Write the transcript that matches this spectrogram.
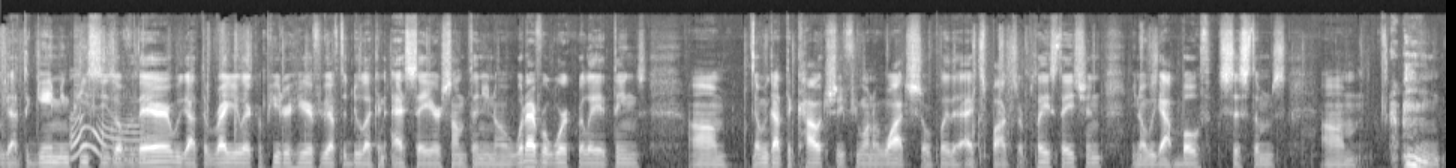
We got the gaming PCs over there. We got the regular computer here if you have to do like an essay or something, you know, whatever work related things. Um, then we got the couch if you want to watch or play the Xbox or PlayStation. You know, we got both systems. Um,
